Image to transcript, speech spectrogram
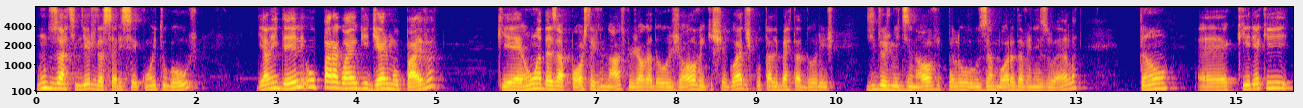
um dos artilheiros da Série C com oito gols. E além dele, o paraguaio Guillermo Paiva, que é uma das apostas do Náutico, jogador jovem que chegou a disputar Libertadores de 2019 pelo Zamora da Venezuela. Então, é, queria que,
